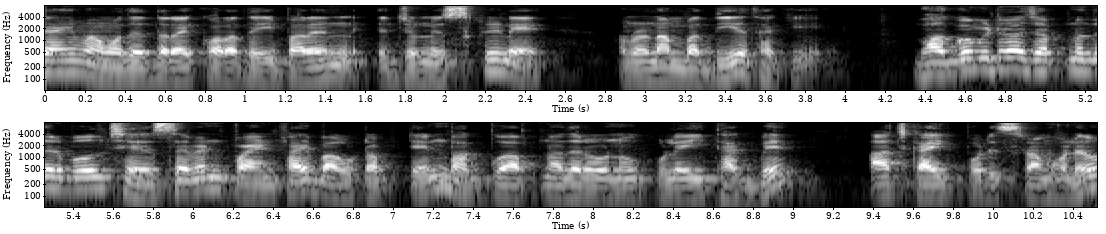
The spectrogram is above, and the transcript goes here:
টাইম আমাদের দ্বারাই করাতেই পারেন, এর জন্য স্ক্রিনে আমরা নাম্বার দিয়ে থাকি। ভাগ্য মিটার আজ আপনাদের বলছে seven point five out of ten ভাগ্য আপনাদের অনুকূলেই থাকবে। আজ কায়িক পরিশ্রম হলেও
